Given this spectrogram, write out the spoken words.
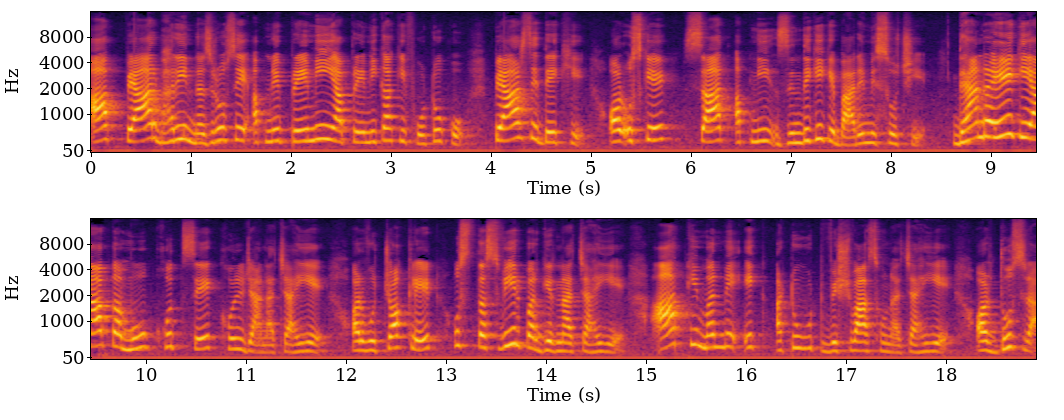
आप प्यार भरी नज़रों से अपने प्रेमी या प्रेमिका की फ़ोटो को प्यार से देखिए और उसके साथ अपनी ज़िंदगी के बारे में सोचिए। ध्यान रहे कि आपका मुँह खुद से खुल जाना चाहिए और वो चॉकलेट उस तस्वीर पर गिरना चाहिए। आपके मन में एक अटूट विश्वास होना चाहिए और दूसरा,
